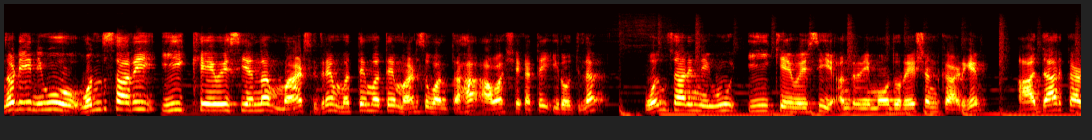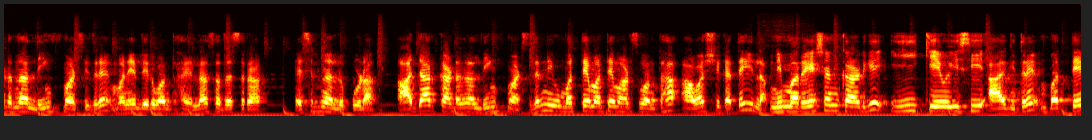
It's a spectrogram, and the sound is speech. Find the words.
ನೋಡಿ, ನೀವು ಒಂದು ಸಾರಿ ಈ ಕೆ ವೈ ಸಿ ಅನ್ನ ಮಾಡಿಸಿದ್ರೆ ಮತ್ತೆ ಮತ್ತೆ ಮಾಡಿಸುವಂತಹ ಅವಶ್ಯಕತೆ ಇರೋದಿಲ್ಲ. ಒಂದ್ಸಾರಿ ನೀವು ಇ ಕೆ ವೈ ಸಿ, ಅಂದ್ರೆ ನಿಮ್ಮ ಒಂದು ರೇಷನ್ ಕಾರ್ಡ್ಗೆ ಆಧಾರ್ ಕಾರ್ಡ್ ಅನ್ನ ಲಿಂಕ್ ಮಾಡಿಸಿದ್ರೆ, ಮನೆಯಲ್ಲಿರುವಂತಹ ಎಲ್ಲಾ ಸದಸ್ಯರ ಹೆಸರಿನಲ್ಲೂ ಕೂಡ ಆಧಾರ್ ಕಾರ್ಡ್ ಅನ್ನ ಲಿಂಕ್ ಮಾಡಿಸಿದ್ರೆ ನೀವು ಮತ್ತೆ ಮತ್ತೆ ಮಾಡಿಸುವಂತಹ ಅವಶ್ಯಕತೆ ಇಲ್ಲ. ನಿಮ್ಮ ರೇಷನ್ ಕಾರ್ಡ್ಗೆ ಇ ಕೆ ವೈ ಸಿ ಆಗಿದ್ರೆ ಮತ್ತೆ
